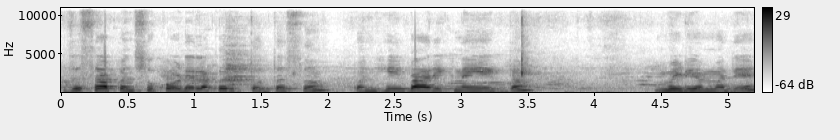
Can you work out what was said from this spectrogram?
जसं आपण सुकवड्याला करतो तसं पण हे बारीक नाही एकदम. मीडियममध्ये.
